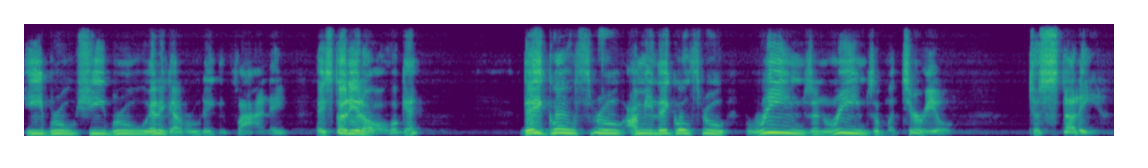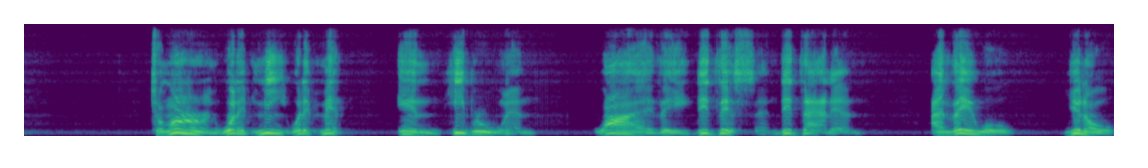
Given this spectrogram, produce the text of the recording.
Hebrew, Shebrew, any kind of brew they can find. They, they study it all, okay? They go through, I mean, they go through reams and reams of material to study, to learn what it mean, what it meant in Hebrew and why they did this and did that and and they will, you know,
